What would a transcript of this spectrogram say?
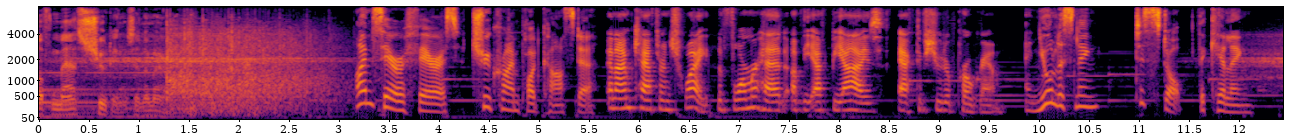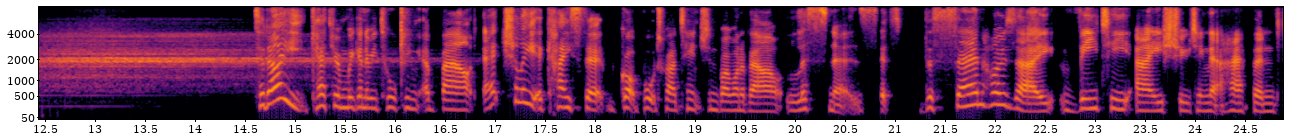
of mass shootings in America. I'm Sarah Ferris, true crime podcaster, And I'm Katherine Schweit, the former head of the FBI's active shooter program. and you're listening to Stop the Killing. Today, Katherine, we're going to be talking about actually a case that got brought to our attention by one of our listeners. It's the San Jose VTA shooting that happened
